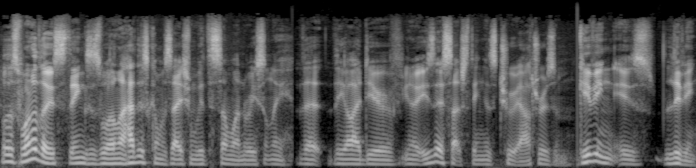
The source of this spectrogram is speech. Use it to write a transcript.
Well, it's one of those things as well. And I had this conversation with someone recently that the idea of, you know, is there such thing as true altruism? Giving is living.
